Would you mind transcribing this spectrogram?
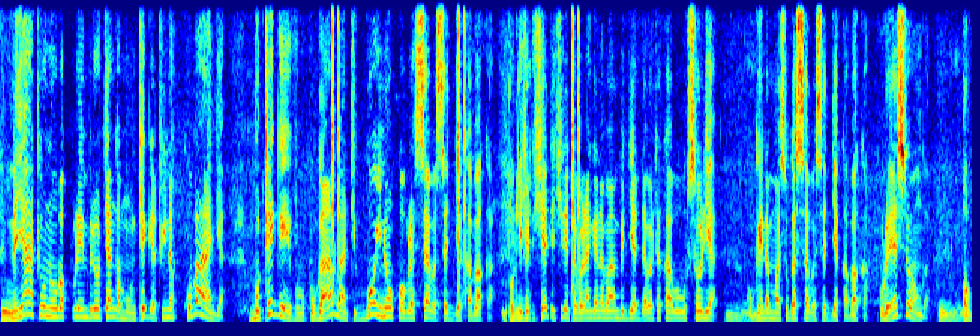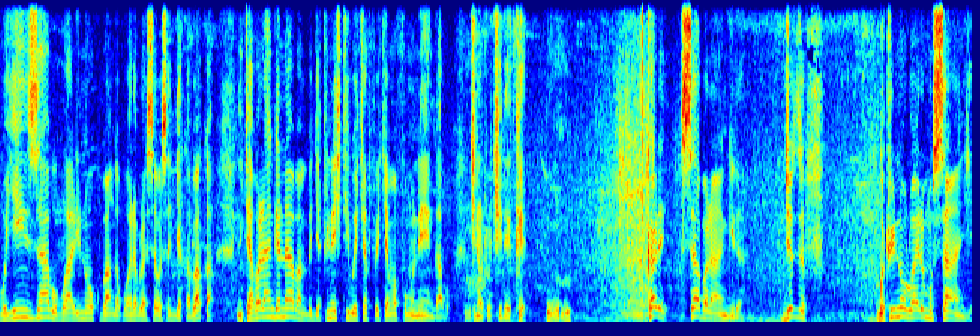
Naye ate onoobakulembera otya nga mu ntegera tulina kukubanja? Butegeevu bukugamba nti gwe olina okuwabula ssaabasajja kabaka. Ekyo tekyali tekireeta balangira n'abambejja dde abataka b'obusolya kugenda mu maaso ga ssaabasajja kabaka. Ku lw'ensonga Mm. obuyinza bwe bwalina okuba nga bwalabula ssaabasajja kabaka nti abalangira n'abambejja tulina ekitiibwa ekyaffe ekyamafumu n'engabo. Kino tukireke kale saabalangira joseph gwe tulina olwaliro musanje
